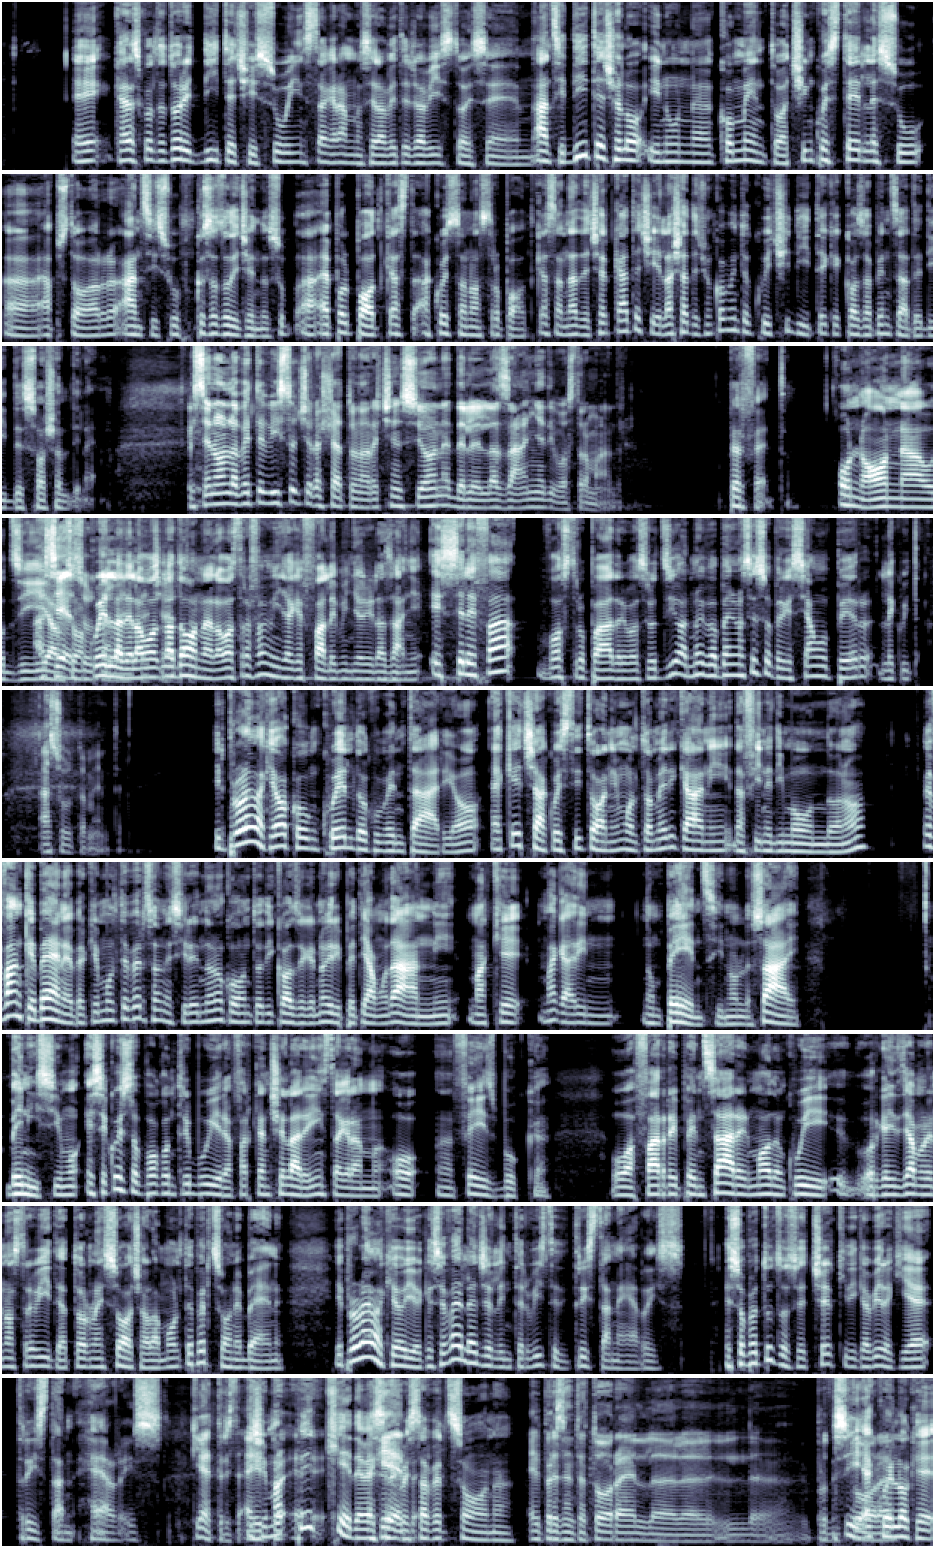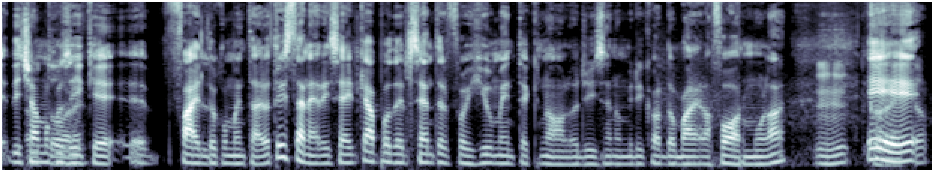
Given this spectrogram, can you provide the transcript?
E cari ascoltatori, diteci su Instagram se l'avete già visto e se... Anzi, ditecelo in un commento a 5 stelle su uh, App Store, anzi su... cosa sto dicendo? Su uh, Apple Podcast, a questo nostro podcast. Andate, cercateci e lasciateci un commento in cui ci dite che cosa pensate di The Social Dilemma. E se non l'avete visto, ci lasciate una recensione delle lasagne di vostra madre. Perfetto. O nonna o zia, Ah, sì, insomma, quella della certo. donna della vostra famiglia che fa le migliori lasagne. E se le fa vostro padre, vostro zio, a noi va bene lo stesso perché siamo per l'equità. Assolutamente. Il problema che ho con quel documentario è che ha questi toni molto americani da fine di mondo, no? E va anche bene perché molte persone si rendono conto di cose che noi ripetiamo da anni, ma che magari n- non pensi, non lo sai benissimo. E se questo può contribuire a far cancellare Instagram o eh, Facebook o a far ripensare il modo in cui eh, organizziamo le nostre vite attorno ai social a molte persone, bene. Il problema che ho io è che se vai a leggere le interviste di Tristan Harris e soprattutto se cerchi di capire chi è Tristan Harris, Chi è Tristan? dici, ma pre- eh, perché deve essere è- questa persona? È il presentatore, il, il, il produttore. Sì, è quello che diciamo l'autore. così che eh, fa il documentario. Tristan Harris è il capo del Center for Human Technology, se non mi ricordo male la formula. Mhm, E-.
